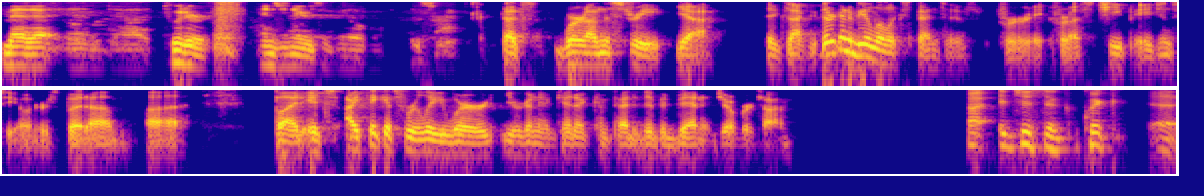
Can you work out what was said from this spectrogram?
Meta, and uh, Twitter engineers available this week. That's word on the street. Yeah, exactly. They're going to be a little expensive for for us cheap agency owners, but um, uh, but it's I think it's really where you're going to get a competitive advantage over time. Uh, just a quick. Uh,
